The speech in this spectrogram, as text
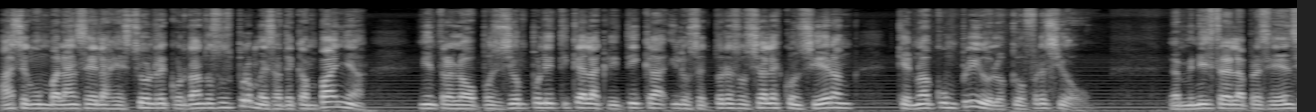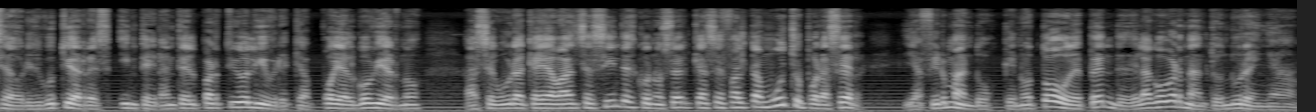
hacen un balance de la gestión recordando sus promesas de campaña mientras la oposición política la critica y los sectores sociales consideran que no ha cumplido lo que ofreció. La ministra de la Presidencia, Doris Gutiérrez, integrante del Partido Libre que apoya al gobierno, asegura que hay avances sin desconocer que hace falta mucho por hacer y afirmando que no todo depende de la gobernante hondureña.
